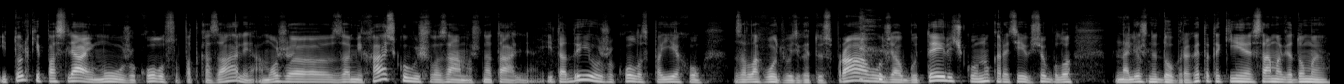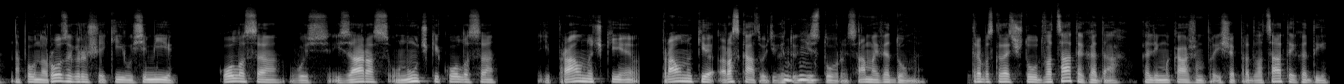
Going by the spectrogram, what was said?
і толькі пасля ему ўжо коласу падказалі а можа за мехаську выйшла замуж Натальня і тады ўжо колас паехаў залагодваць гэтую справу узяў бутэлечку ну карацей все было належна добра гэта такі самы вядомы напэўна розыгрыш які ў сям'і коласа вось і зараз унучкі коласа і праўнучкі праўнукі расказваюць гэтую mm -hmm. гісторыю самая вядомая трэба сказаць што ў двадцатых годах калі мы кажам пра яшчэ пра двадцатые гады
